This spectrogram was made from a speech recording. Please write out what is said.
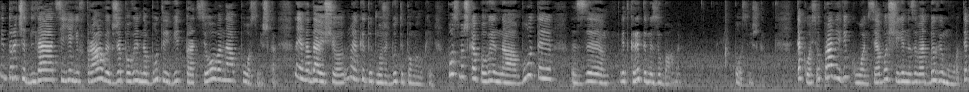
І, до речі, для цієї вправи вже повинна бути відпрацьована посмішка. Ну, я гадаю, що ну, які тут можуть бути помилки. Посмішка повинна бути з відкритими зубами. Посмішка. Так ось, у вправі віконця, або ще її називають бегемотик,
